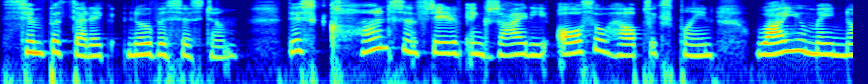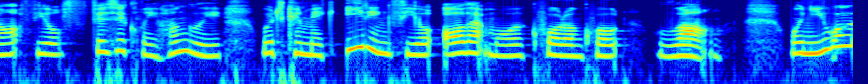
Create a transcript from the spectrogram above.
sympathetic nervous system. This constant state of anxiety also helps explain why you may not feel physically hungry, which can make eating feel all that more quote unquote wrong. When you are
